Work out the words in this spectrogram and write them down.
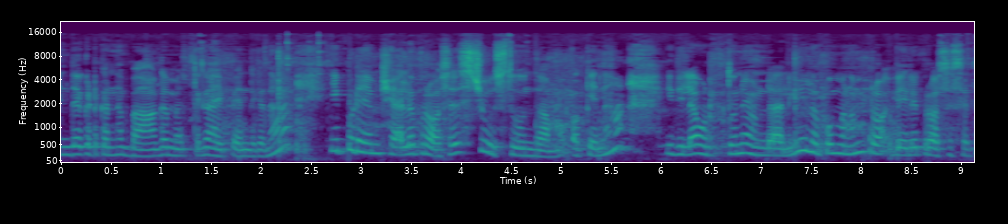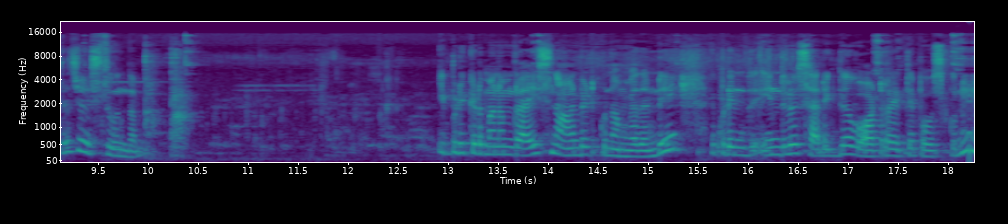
ఇందకటి కన్నా బాగా మెత్తగా అయిపోయింది కదా. ఇప్పుడు ఏం చేయాలో ప్రాసెస్ చూస్తూ ఉందాము. ఓకేనా? ఇది ఇలా ఉడుకుతూనే ఉండాలి. లోపు మనం ప్రా వేరే ప్రాసెస్ అయితే చేస్తూ ఉందాం. ఇప్పుడు ఇక్కడ మనం రైస్ నానబెట్టుకున్నాం కదండి. ఇప్పుడు ఇందు ఇందులో సరిగ్గా వాటర్ అయితే పోసుకుని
